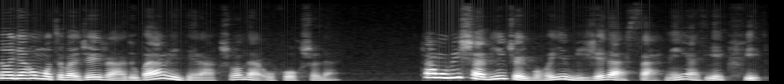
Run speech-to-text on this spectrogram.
ناگهان متوجه رعد و برقی درخشان در افق شدند. کم و بیش شبیه جلوه های ویژه در صحنه از یک فیلم.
